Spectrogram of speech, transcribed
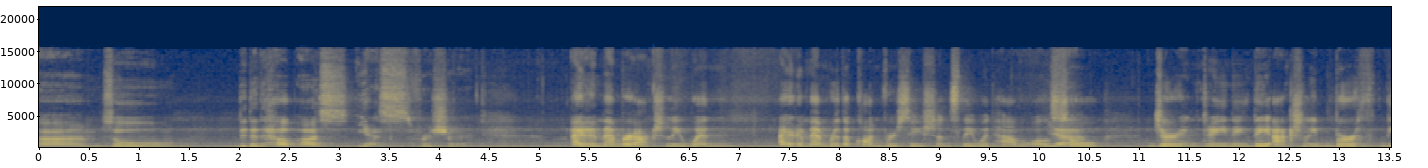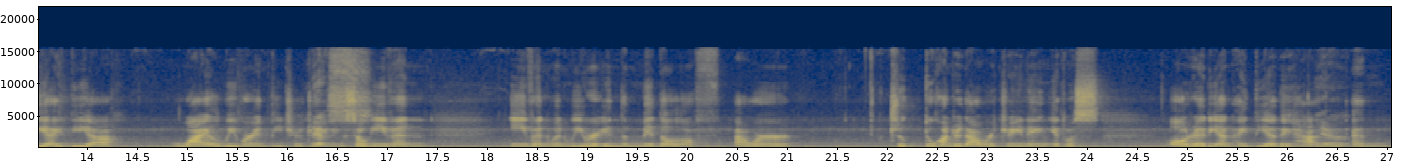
um, so did it help us yes for sure I remember actually when I remember the conversations they would have also during training. They actually birthed the idea while we were in teacher training. Yes. So even even when we were in the middle of our two- 200 hour training, it was already an idea they had. Yeah. And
